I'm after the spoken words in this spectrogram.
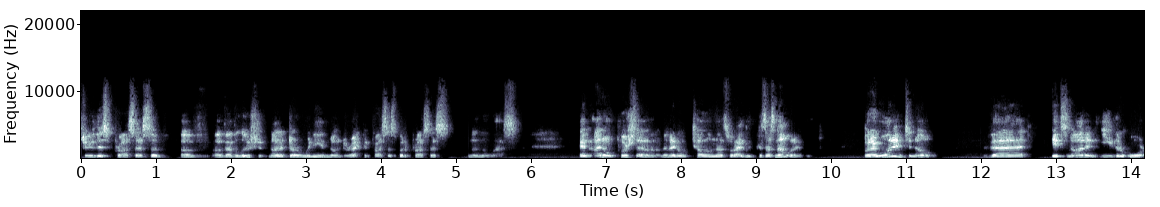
through this process of, of, of evolution. Not a Darwinian, non directed process, but a process nonetheless. And I don't push that on him and I don't tell him that's what I believe because that's not what I believe. But I want him to know that it's not an either or.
